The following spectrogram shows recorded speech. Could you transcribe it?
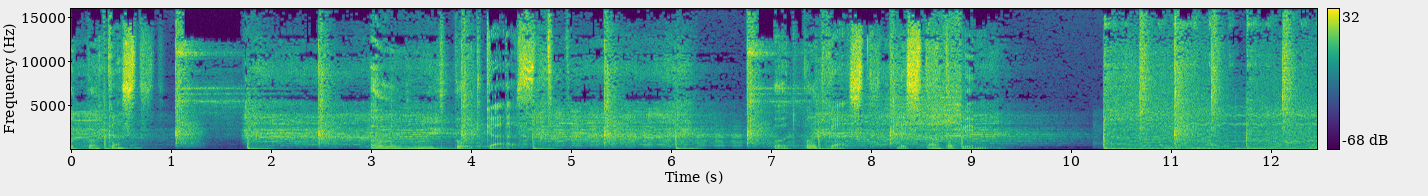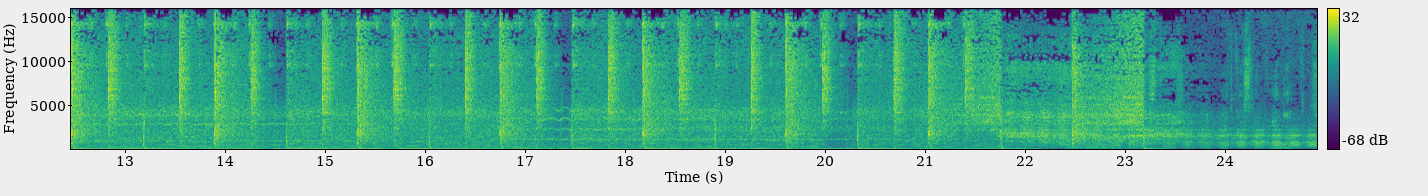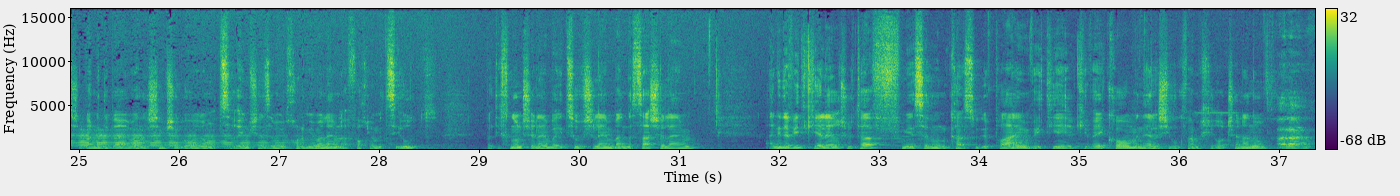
עוד פודקאסט? עוד פודקאסט. עוד פודקאסט לסטארט-אפים. שבה נדבר עם האנשים שגורמים למוצרים שיזמים חולמים עליהם להפוך למציאות בתכנון שלהם, בעיצוב שלהם, בהנדסה שלהם. אני דוד קלר, שותף מייסד ומנכ"ל סטודיו פריים, ואיתי יאיר קיווייקו, מנהל השיווק והמכירות שלנו. אהלן.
